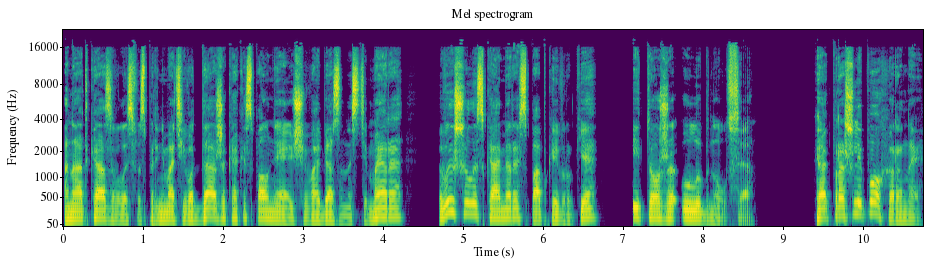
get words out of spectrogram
она отказывалась воспринимать его даже как исполняющего обязанности мэра, вышел из камеры с папкой в руке и тоже улыбнулся. «Как прошли похороны?»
